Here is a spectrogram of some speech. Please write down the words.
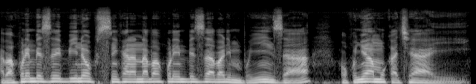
abakulembeze b'ebibiina okusisinkana n'abakulembeze abali mu buyinza okunywamu kacaayi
